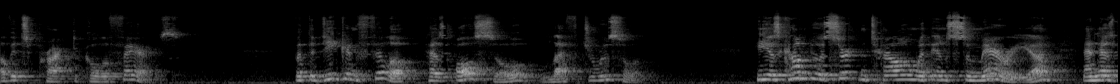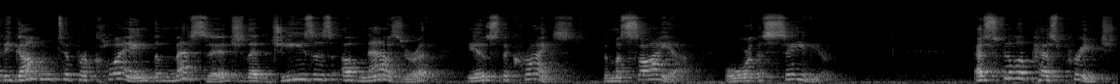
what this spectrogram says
of its practical affairs. But the deacon Philip has also left Jerusalem. He has come to a certain town within Samaria and has begun to proclaim the message that Jesus of Nazareth is the Christ, the Messiah, or the Savior. As Philip has preached,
